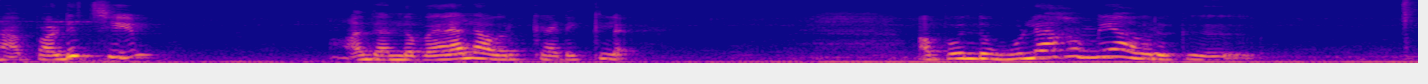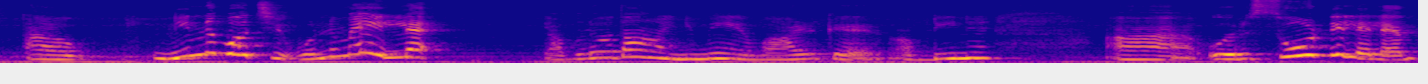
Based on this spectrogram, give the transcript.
நான் படித்து அது அந்த வேலை அவருக்கு கிடைக்கல. அப்போ இந்த உலகமே அவருக்கு நின்று போச்சு. ஒன்றுமே இல்லை. எவ்வளோதான் இனிமே வாழ்க்கை அப்படின்னு ஒரு சூழ்நிலையில்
